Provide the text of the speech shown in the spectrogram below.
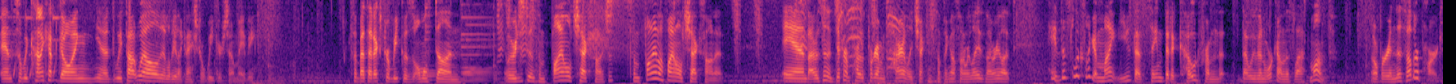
and so we kind of kept going. You know, we thought, well, it'll be like an extra week or so, maybe. So about that extra week was almost done, and we were just doing some final checks on it, just some final final checks on it. And I was in a different part of the program entirely, checking something else unrelated, and I realized, hey, this looks like it might use that same bit of code from that that we've been working on this last month, over in this other part.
